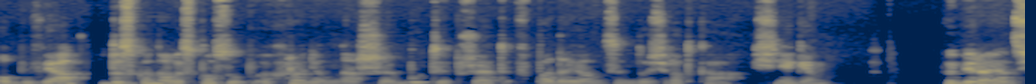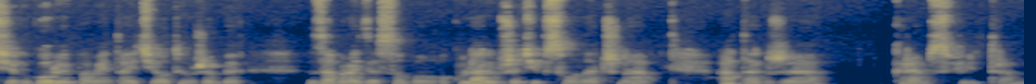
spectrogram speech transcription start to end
obuwia. W doskonały sposób chronią nasze buty przed wpadającym do środka śniegiem. Wybierając się w góry, pamiętajcie o tym, żeby zabrać ze sobą okulary przeciwsłoneczne, a także krem z filtrem.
